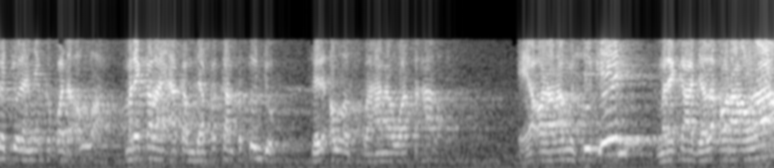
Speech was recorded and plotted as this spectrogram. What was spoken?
kecuali hanya kepada Allah. Mereka lah yang akan mendapatkan petunjuk dari Allah Subhanahu wa taala. Ya, orang-orang musyrikin, mereka adalah orang-orang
